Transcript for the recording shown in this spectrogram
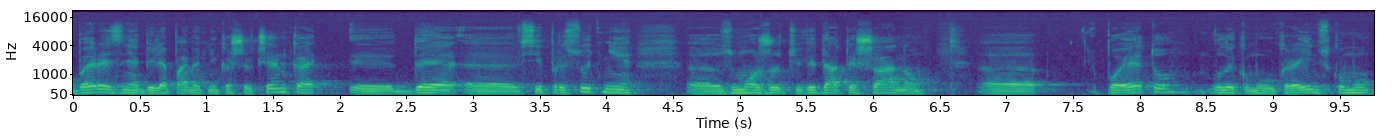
березня біля пам'ятника Шевченка, де всі присутні зможуть віддати шану поету, великому українському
